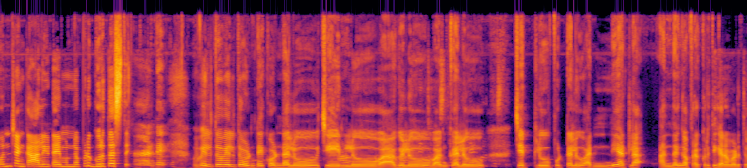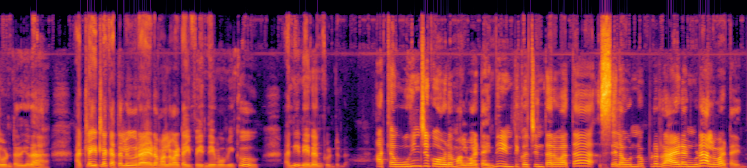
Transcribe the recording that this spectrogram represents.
కొంచెం ఖాళీ టైం ఉన్నప్పుడు గుర్తొస్తాయి. అంటే వెళ్తూ వెళ్తూ ఉంటే కొండలు చేన్లు వాగులు వంకలు చెట్లు పుట్టలు అన్నీ అట్లా అందంగా ప్రకృతి కనబడుతూ ఉంటుంది కదా. అట్లా ఇట్లా కథలు రాయడం అలవాటు అయిపోయిందేమో మీకు అని నేను అనుకుంటున్నా. అట్లా ఊహించుకోవడం అలవాటైంది. ఇంటికి వచ్చిన తర్వాత సెలవు ఉన్నప్పుడు రాయడం కూడా అలవాటైంది.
